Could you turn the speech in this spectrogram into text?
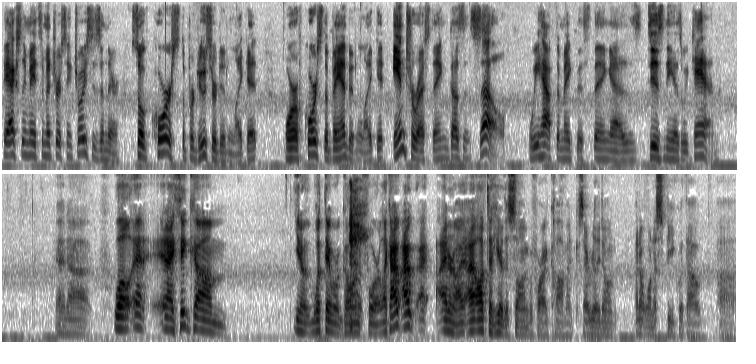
they actually made some interesting choices in there. So of course the producer didn't like it, or of course the band didn't like it. Interesting doesn't sell. We have to make this thing as Disney as we can. And uh, well, and and I think um, you know what they were going for. Like I I I don't know. I, will have to hear the song before I comment because I really don't. I don't want to speak without uh,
